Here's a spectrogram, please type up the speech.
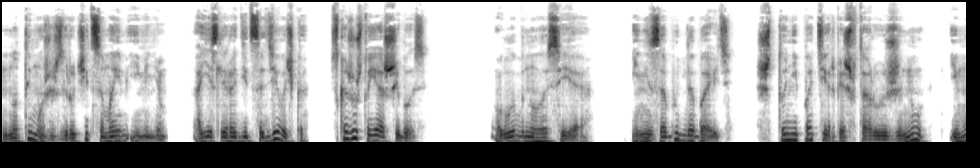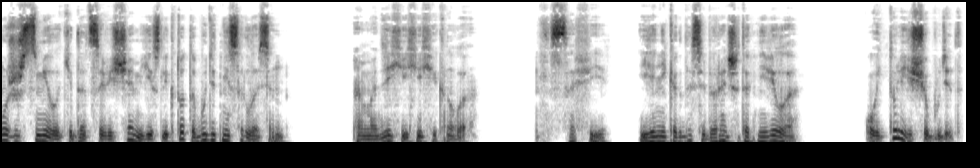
но ты можешь заручиться моим именем. А если родится девочка, скажу, что я ошиблась. Улыбнулась я. И не забудь добавить, что не потерпишь вторую жену и можешь смело кидаться вещами, если кто-то будет не согласен». Амадихи хихикнула. «Софи, я никогда себя раньше так не вела». «Ой, то ли еще будет?»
